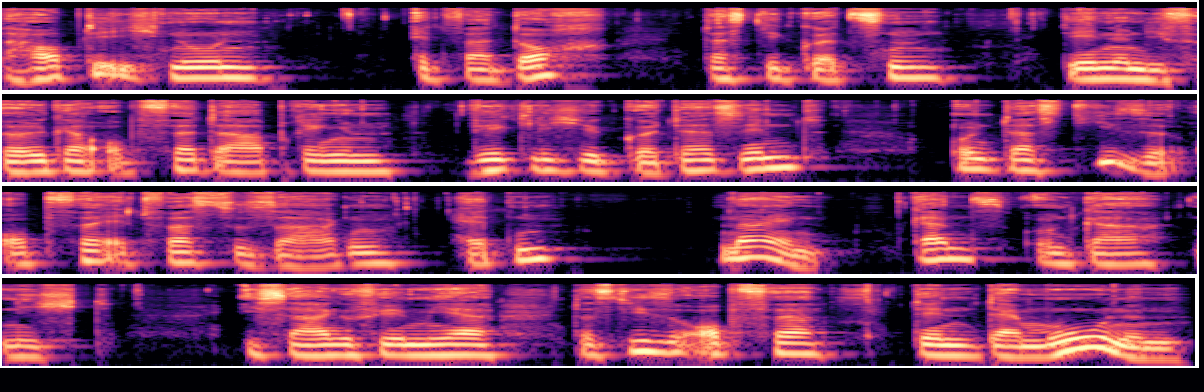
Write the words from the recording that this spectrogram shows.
Behaupte ich nun etwa doch, dass die Götzen, denen die Völker Opfer darbringen, wirkliche Götter sind und dass diese Opfer etwas zu sagen hätten? Nein, ganz und gar nicht. Ich sage vielmehr, dass diese Opfer den Dämonen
